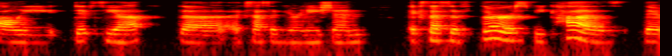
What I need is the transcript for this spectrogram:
polydipsia, the excessive urination, excessive thirst because they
